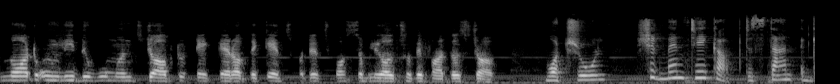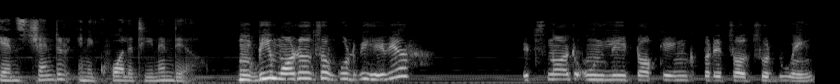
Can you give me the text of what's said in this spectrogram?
not only the woman's job to take care of the kids but it's possibly also the father's job. What role should men take up to stand against gender inequality in India? Be models of good behavior. It's not only talking, but it's also doing.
